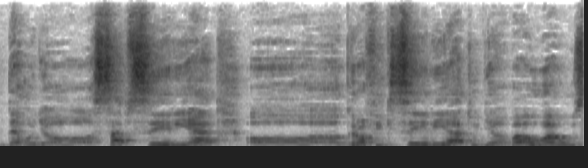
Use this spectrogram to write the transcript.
de hogy a, a Sub szériát, a, a Graphic szériát, ugye a Bauhaus,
